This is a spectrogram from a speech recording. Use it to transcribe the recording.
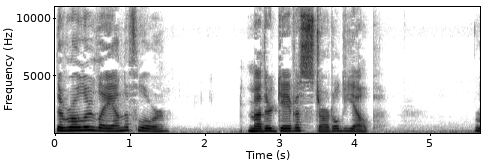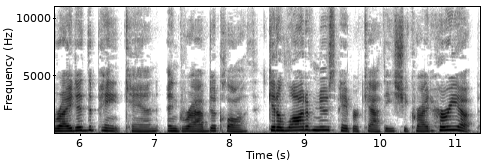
The roller lay on the floor. Mother gave a startled yelp, righted the paint can, and grabbed a cloth. Get a lot of newspaper, Cathy, she cried. Hurry up.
